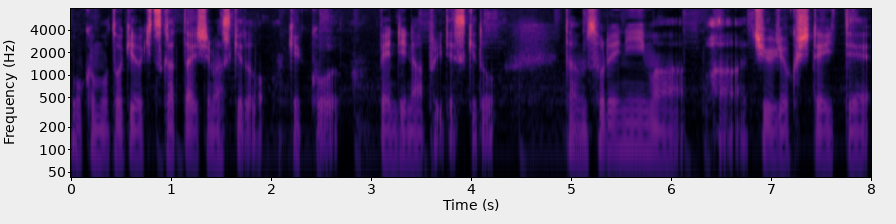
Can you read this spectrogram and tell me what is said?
僕も時々使ったりしますけど、結構便利なアプリですけど、多分それに今は注力していて、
